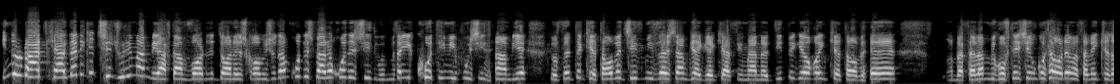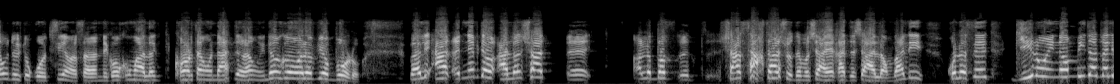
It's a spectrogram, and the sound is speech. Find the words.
این رو رد کردنی که چه جوری من می‌رفتم وارد دانشگاه می‌شدم خودش برای خودش چیز بود. مثلا یه کتی میپوشیدم یه دو تا کتاب چیز میذاشتم که اگر کسی منو دید بگه آقا این کتابه. مثلا می‌گفته چی؟ می‌گفته آره مثلا این کتاب دکتر قدسی مثلا نگاه کنم الان کارتمو ندارم اینا. میگم حالا بیا برو. ولی نمی‌دونم الان شاید حالا باز شاید سختتر شده باشه حقیقتش الان. ولی خلاصه گیر و اینا می‌داد ولی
